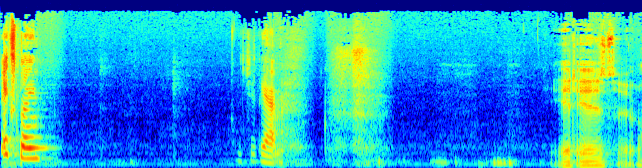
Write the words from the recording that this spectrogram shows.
explain. What you got? It is. Uh,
